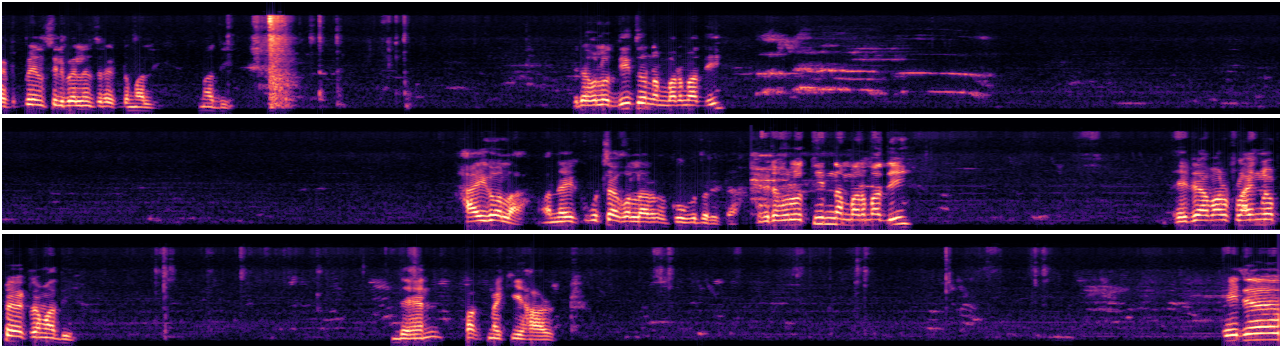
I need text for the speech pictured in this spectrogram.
একটা পেন্সিল ব্যালেন্সের একটা মালি মাদি। এটা হলো দ্বিতীয় নম্বর মাদি। হাই গলা অনেক উঁচা গলার কবুতর এটা। এটা হলো তিন নাম্বার মাদি। এটা আমার ফ্লাইং লফটের একটা মাদি। দেখেন পাকনা কি হার্ট এটার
